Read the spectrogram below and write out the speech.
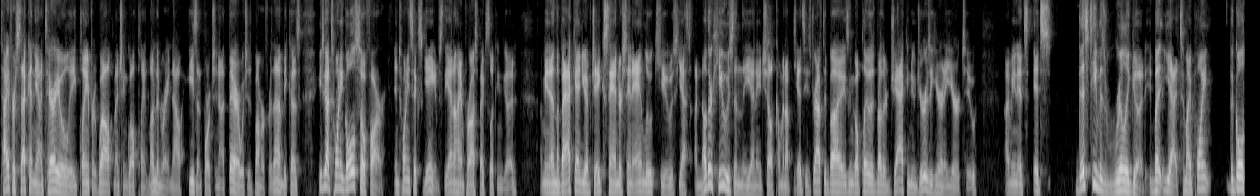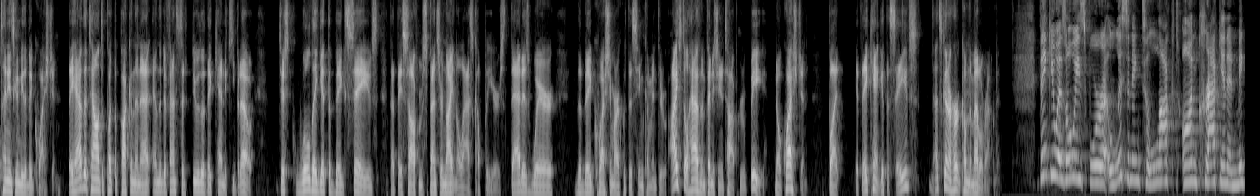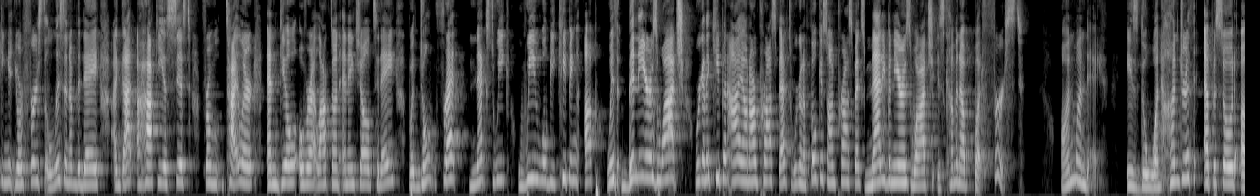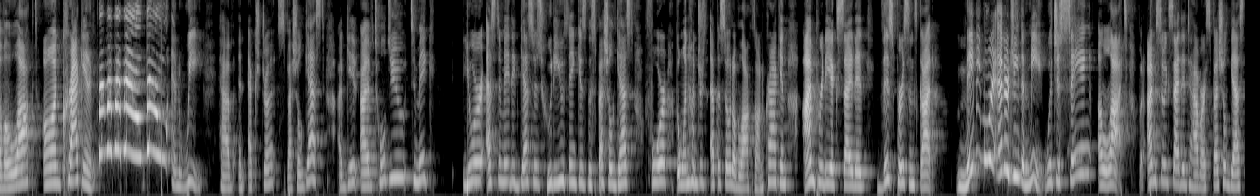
tied for second in the Ontario League, playing for Guelph. Mentioned Guelph playing London right now. He's unfortunately not there, which is bummer for them because he's got 20 goals so far in 26 games. The Anaheim prospect's looking good. I mean, on the back end, you have Jake Sanderson and Luke Hughes. Yes, another Hughes in the NHL coming up, kids. He's drafted by. He's going to go play with his brother Jack in New Jersey here in a year or two. I mean, it's it's this team is really good. But yeah, to my point, the goaltending is going to be the big question. They have the talent to put the puck in the net and the defense to do what they can to keep it out. Just will they get the big saves that they saw from Spencer Knight in the last couple of years? That is where the big question mark with this team coming through. I still have them finishing a top group B, no question. But if they can't get the saves, that's going to hurt come the medal round. Thank you, as always, for listening to Locked on Kraken and making it your first listen of the day. I got a hockey assist from Tyler and Gil over at Locked on NHL today, but don't fret. Next week, we will be keeping up with Beniers Watch. We're going to keep an eye on our prospect. We're going to focus on prospects. Matty Beniers Watch is coming up, but first, on Monday, is the 100th episode of Locked on Kraken. And we have an extra special guest. I've gave, I've told you to make your estimated guesses. Who do you think is the special guest for the 100th episode of Locked on Kraken? I'm pretty excited. This person's got maybe more energy than me, which is saying a lot. But I'm so excited to have our special guest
